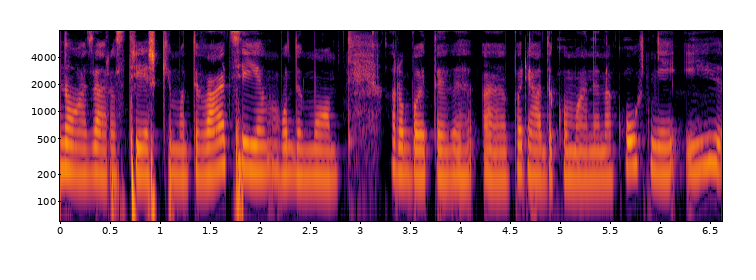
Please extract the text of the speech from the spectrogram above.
Ну а зараз трішки мотивації. Будемо робити е, порядок у мене на кухні і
